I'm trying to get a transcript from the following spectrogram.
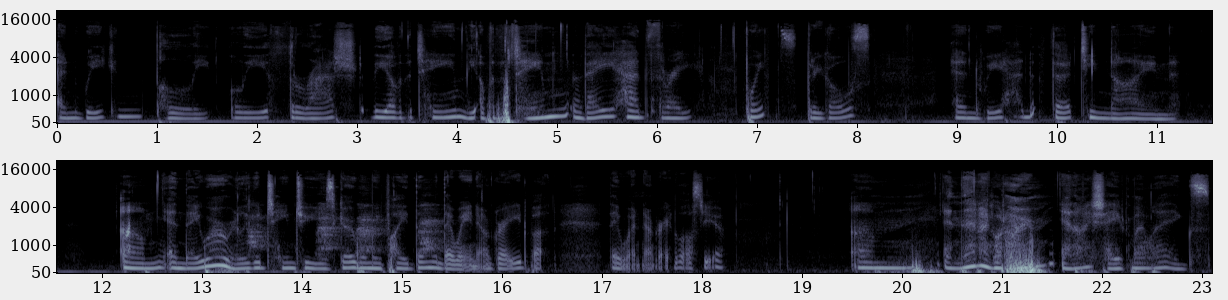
and we completely thrashed the other team. The other team, they had three points, three goals, and we had 39. Um, and they were a really good team two years ago when we played them. They were in our grade, but they weren't in our grade last year. Um, and then I got home and I shaved my legs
